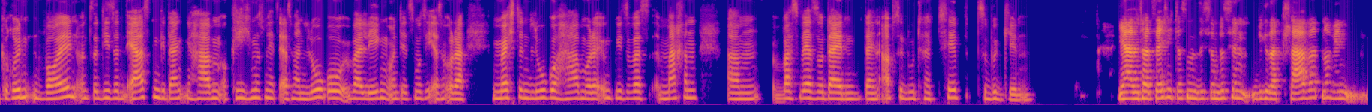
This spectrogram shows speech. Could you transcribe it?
gründen wollen und so diesen ersten Gedanken haben, okay, ich muss mir jetzt erstmal ein Logo überlegen und jetzt muss ich erstmal oder möchte ein Logo haben oder irgendwie sowas machen. Ähm, was wäre so dein, dein absoluter Tipp zu Beginn? Ja, also tatsächlich, dass man sich so ein bisschen, wie gesagt, klar wird, ne, wen,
